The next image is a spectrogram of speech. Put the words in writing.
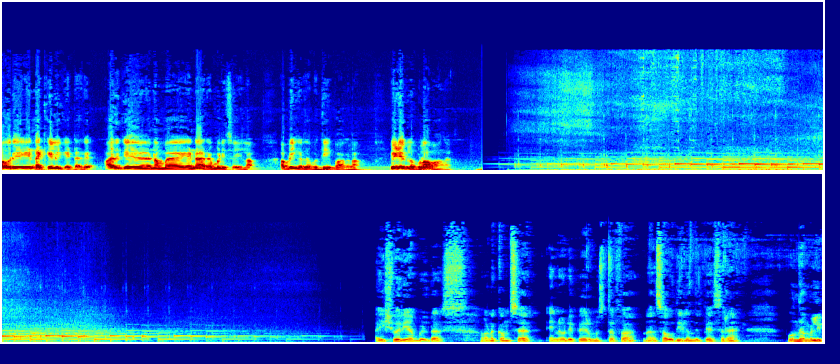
அவர் என்ன கேள்வி கேட்டார்? அதுக்கு நம்ம என்ன ரெமெடி செய்யலாம் அப்படிங்கிறத பற்றி பார்க்கலாம். வீடியோக்குள்ள போலாம் வாங்க. ஐஸ்வர்யா பில்டர்ஸ் வணக்கம் சார். என்னுடைய பேர் முஸ்தபா. நான் சவுதியிலேருந்து பேசுகிறேன் பூந்தமல்லி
